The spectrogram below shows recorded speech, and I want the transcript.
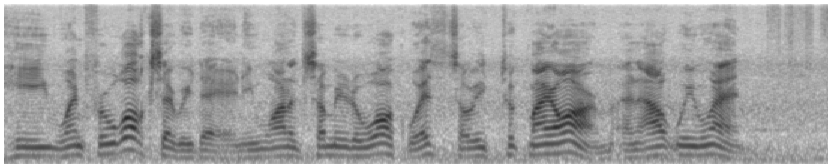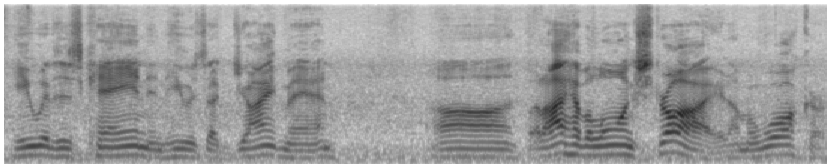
he went for walks every day and he wanted somebody to walk with so he took my arm and out we went he with his cane and he was a giant man. Uh, but I have a long stride. I'm a walker.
